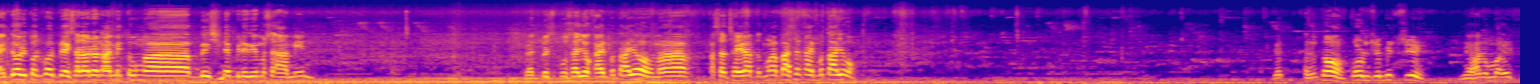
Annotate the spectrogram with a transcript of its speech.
Idol, ito po, pinagsalado namin itong uh, base na binigay mo sa amin. God bless po sa iyo. Kain po tayo, mga kasansayarap at mga basa, kain po tayo. Yan- Ano to? Corn ceviche. May halong mais.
